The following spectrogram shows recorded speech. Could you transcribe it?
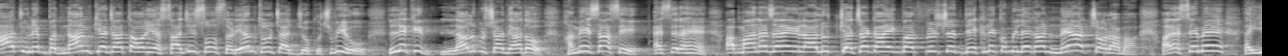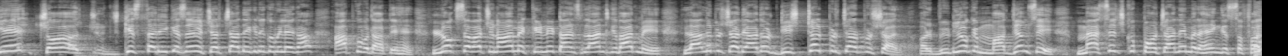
आज उन्हें बदनाम किया जाता हो या साजिश हो, षड्यंत्र हो, चाहे जो कुछ भी हो, लेकिन लालू प्रसाद यादव हमेशा से ऐसे रहे अब माना जाए लालू चाचा का एक बार फिर से देखने को मिलेगा नया चौराबा और ऐसे में ये किस तरीके से चर्चा देखने को मिलेगा, आपको बताते हैं। लोकसभा चुनाव में किडनी ट्रांसप्लांट के बाद में लालू प्रसाद यादव डिजिटल प्रचार प्रसार और वीडियो के माध्यम से मैसेज को पहुँचाने में रहेंगे सफल।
